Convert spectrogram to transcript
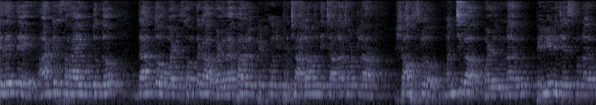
ఏదైతే ఆర్థిక సహాయం ఉంటుందో దాంతో వాళ్ళు సొంతగా వాళ్ళ వ్యాపారాలు పెట్టుకొని ఇప్పుడు చాలా మంది చాలా చోట్ల షాప్స్లో మంచిగా వాళ్ళు ఉన్నారు పెళ్ళిళ్ళు చేసుకున్నారు.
